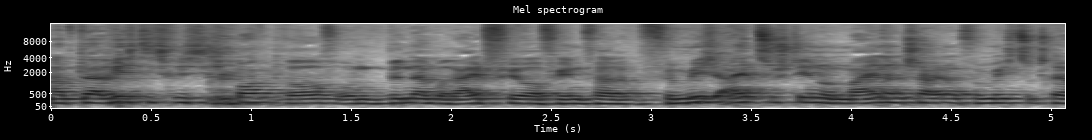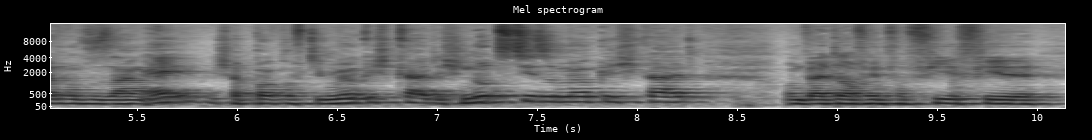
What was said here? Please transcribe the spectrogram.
hab da richtig, richtig Bock drauf und bin da bereit für auf jeden Fall für mich einzustehen und meine Entscheidung für mich zu treffen und zu sagen, ey, ich habe Bock auf die Möglichkeit, ich nutze diese Möglichkeit und werde da auf jeden Fall viel, viel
